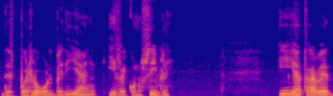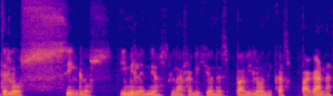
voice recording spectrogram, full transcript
después lo volverían irreconocible. Y a través de los siglos y milenios, las religiones babilónicas, paganas,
